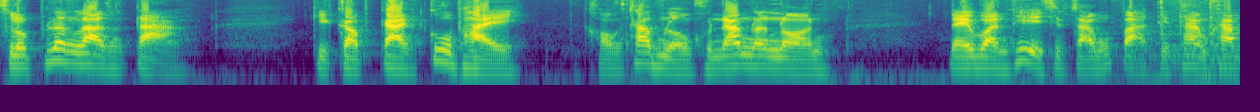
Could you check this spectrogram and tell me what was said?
สรุปเรื่องราวต่างๆ เกี่ยวกับการกู้ภัยของถ้ำหลวงคุณน้ำนางนอน ในวันที่ 13หมูป่าติดถ้ำครับ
